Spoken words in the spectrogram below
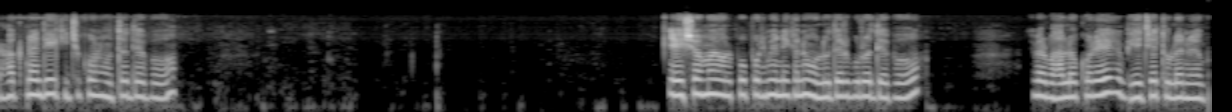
ঢাকনা দিয়ে কিছুক্ষণ হতে দেব। এই সময় অল্প পরিমাণে এখানে হলুদের গুঁড়ো দেব? এবার ভালো করে ভেজে তুলে নেব।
